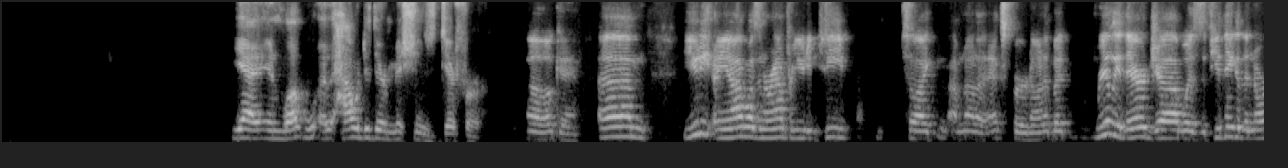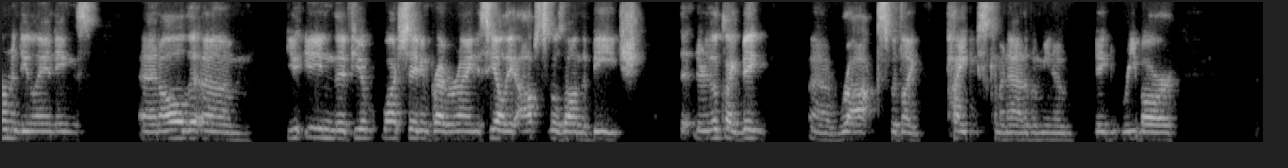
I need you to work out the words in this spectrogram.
Yeah, and what? How did their missions differ? Oh, okay. Um, UD, you know, I wasn't around for UDT, so I, I'm not an expert on it. But really, their job was, if you think of the Normandy landings and all the, um, you, in the, if you watch Saving Private Ryan, you see all the obstacles on the beach. That they look like big uh, rocks with like pipes coming out of them. You know, big rebar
